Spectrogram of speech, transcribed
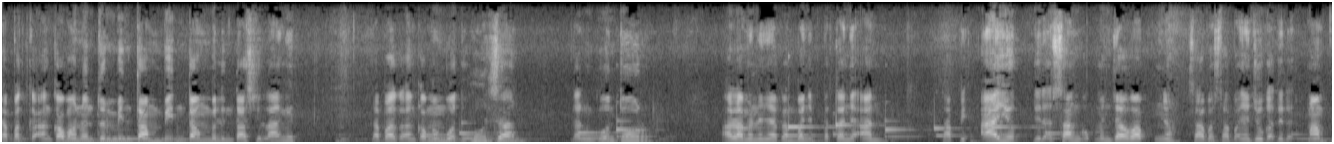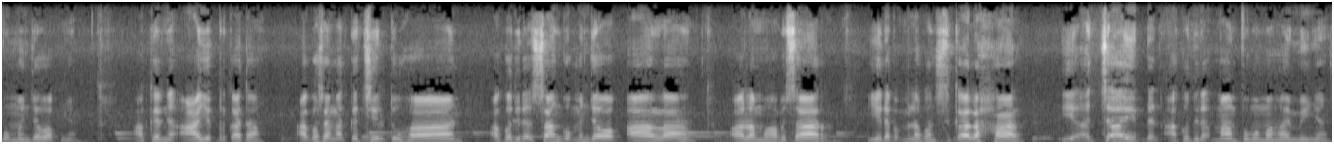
dapatkah engkau menuntun bintang-bintang melintasi langit dapatkah engkau membuat hujan dan guntur Allah menanyakan banyak pertanyaan tapi Ayub tidak sanggup menjawabnya. Sahabat-sahabatnya juga tidak mampu menjawabnya. Akhirnya Ayub berkata, Aku sangat kecil Tuhan. Aku tidak sanggup menjawab Allah. Allah maha besar. Ia dapat melakukan segala hal. Ia ajaib dan aku tidak mampu memahaminya.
